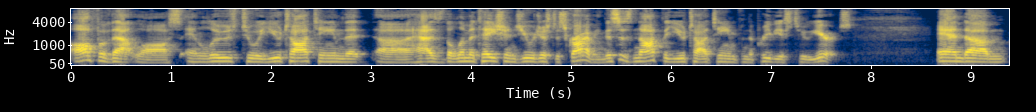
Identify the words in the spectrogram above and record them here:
off of that loss and lose to a Utah team that uh, has the limitations you were just describing. This is not the Utah team from the previous two years, and um,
